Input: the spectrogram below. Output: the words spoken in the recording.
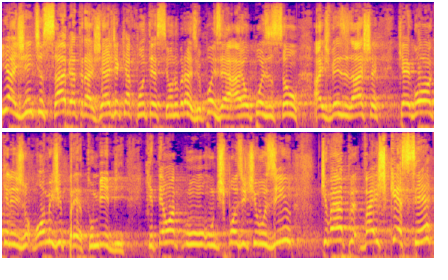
E a gente sabe a tragédia que aconteceu no Brasil. Pois é, a oposição às vezes acha que é igual aqueles homens de preto, o MIB, que tem uma, um, um dispositivozinho que vai, vai esquecer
